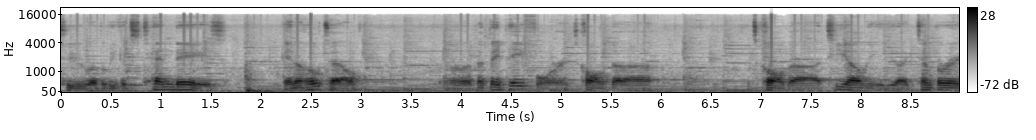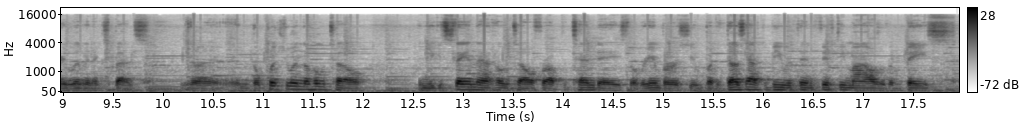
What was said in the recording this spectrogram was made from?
to, I believe it's 10 days in a hotel uh, that they pay for. It's called uh, it's called uh, TLE, like temporary living expense. Uh, and they'll put you in the hotel, and you can stay in that hotel for up to 10 days. They'll reimburse you, but it does have to be within 50 miles of the base.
